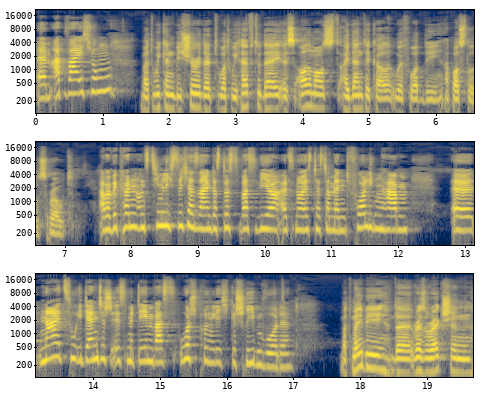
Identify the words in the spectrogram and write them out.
ähm, Abweichungen, But we can be sure that what we have today is almost identical with what the apostles wrote. aber wir können uns ziemlich sicher sein, dass das, was wir als Neues Testament vorliegen haben, äh, nahezu identisch ist mit dem, was ursprünglich geschrieben wurde. But maybe the resurrection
